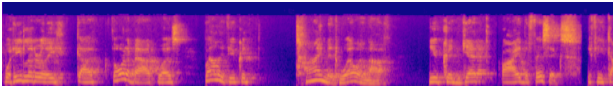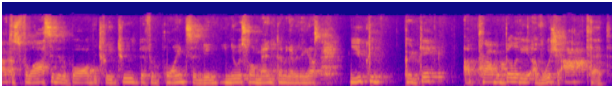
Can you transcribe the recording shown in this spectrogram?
what he literally got thought about was well if you could time it well enough you could get by the physics if you got this velocity of the ball between two different points and you, you knew its momentum and everything else you could predict a probability of which octet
